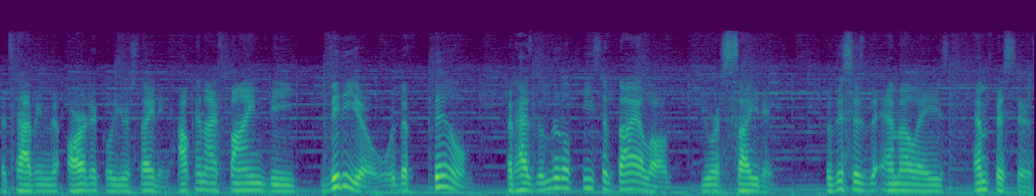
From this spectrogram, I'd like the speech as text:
that's having the article you're citing? How can I find the video or the film that has the little piece of dialogue you're citing? So this is the MLA's emphasis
